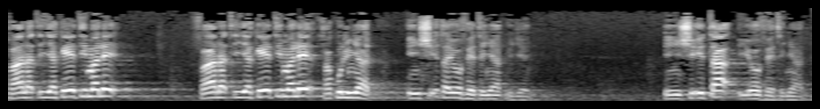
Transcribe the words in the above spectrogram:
faana xiyya keeti malee faana xiyya keeti malee fakul nyaadhu. In shi'ita yoo feete nyaadhu jeen in shi'ita yoo feete nyaadhu.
